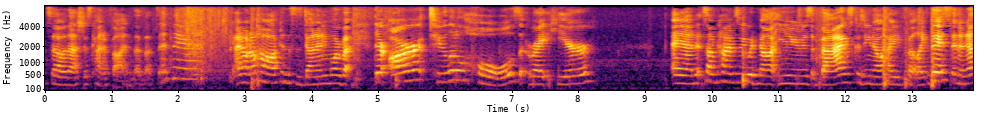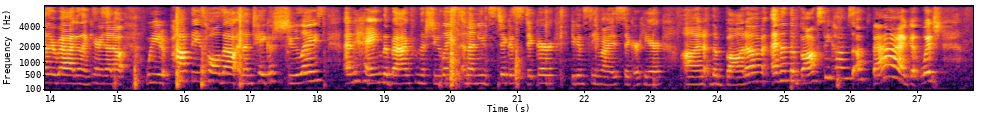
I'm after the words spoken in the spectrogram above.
So that's just kind of fun that that's in there. I don't know how often this is done anymore, but there are two little holes right here. And sometimes we would not use bags because you know how you put like this in another bag and then carry that out. We'd pop these holes out and then take a shoelace and hang the bag from the shoelace and then you'd stick a sticker, you can see my sticker here, on the bottom and then the box becomes a bag, which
